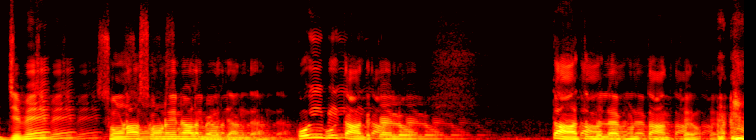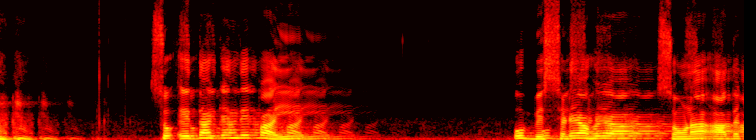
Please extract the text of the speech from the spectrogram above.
ਜਿਵੇਂ ਸੋਨਾ ਸੋਨੇ ਨਾਲ ਮਿਲ ਜਾਂਦਾ। ਕੋਈ ਵੀ ਧਾਤ ਕਹਿ ਲੋ ਧਾਤ ਮਿਲੇ ਹੁਣ ਧਾਤ ਕਹਿਓ ਸੋ ਇਦਾਂ ਕਹਿੰਦੇ ਭਾਈ ਉਹ ਵਿਸੜਿਆ ਹੋਇਆ ਸੋਨਾ ਆਦਿਕ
